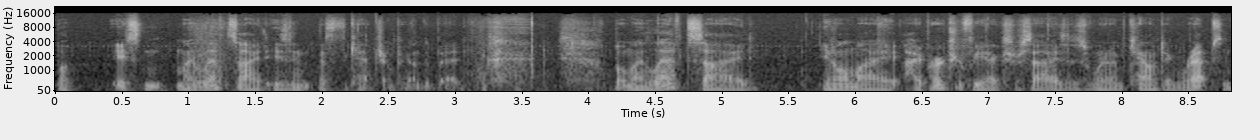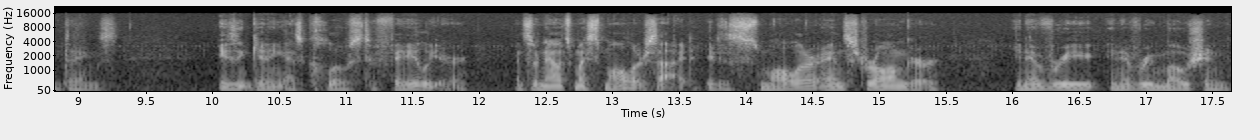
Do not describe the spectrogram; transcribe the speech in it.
But it's my left side isn't that's the cat jumping on the bed. but my left side in all my hypertrophy exercises where I'm counting reps and things isn't getting as close to failure. And so now it's my smaller side. It is smaller and stronger in every in every motion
